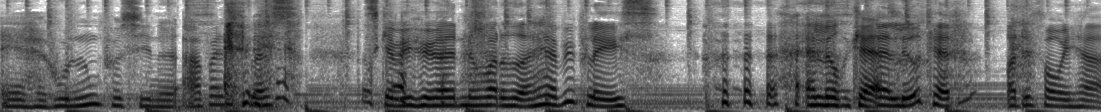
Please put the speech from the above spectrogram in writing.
at have hunden på sin øh, arbejdsplads, skal vi høre et nummer, der hedder Happy Place A little cat. af Lil Cat. Og det får I her.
